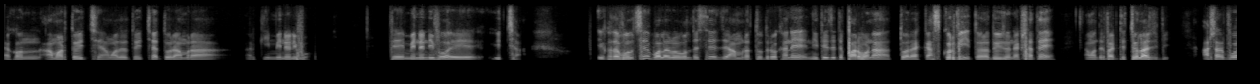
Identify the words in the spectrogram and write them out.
এখন আমার তো ইচ্ছে, আমাদের তো ইচ্ছা, তোরা আমরা আর কি মেনে নিব। তে মেনে নিব, এ ইচ্ছা। এই কথা বলছে, বলার পর বলতেছে যে, আমরা তোদের ওখানে নিতে যেতে পারব না। তোরা এক কাজ করবি, তোরা দুইজন একসাথে আমাদের বাড়িতে চলে আসবি। আসার পর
